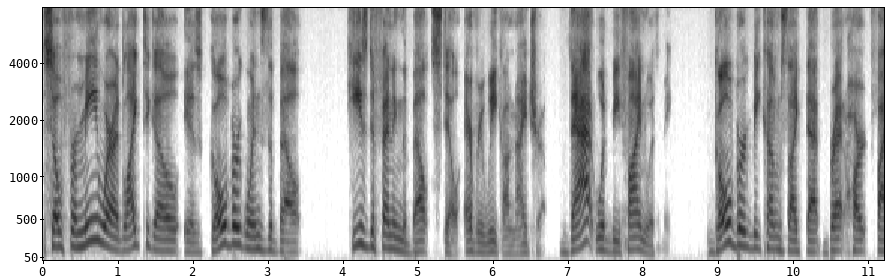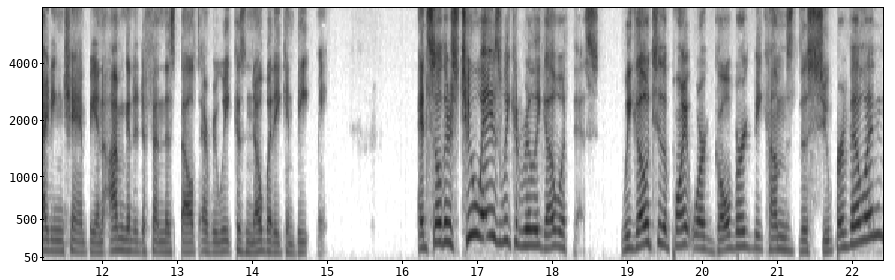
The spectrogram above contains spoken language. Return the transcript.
so for me, where I'd like to go is Goldberg wins the belt. He's defending the belt still every week on Nitro. That would be fine with me. Goldberg becomes like that Bret Hart fighting champion. I'm going to defend this belt every week because nobody can beat me. And so there's two ways we could really go with this. We go to the point where Goldberg becomes the supervillain,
